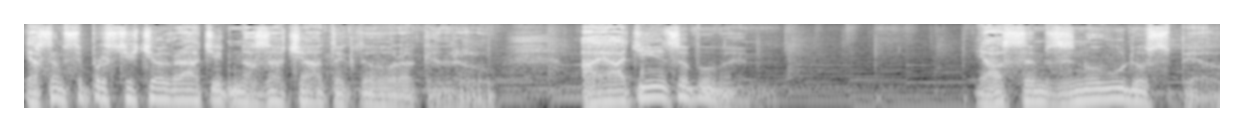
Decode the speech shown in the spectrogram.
Já jsem se prostě chtěl vrátit na začátek toho rock'n'rollu. A já ti něco povím. Já jsem znovu dospěl.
